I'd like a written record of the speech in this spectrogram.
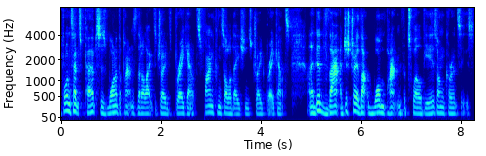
for all intents and purposes, one of the patterns that I like to trade is breakouts, find consolidations, trade breakouts, and I did that. I just traded that one pattern for twelve years on currencies,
